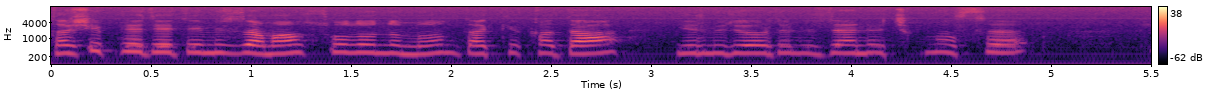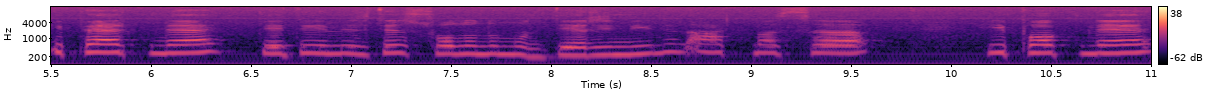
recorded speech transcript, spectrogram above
Taşipne dediğimiz zaman solunumun dakikada 24'ün üzerine çıkması, hiperpne dediğimizde solunumun derinliğinin artması, hipopne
